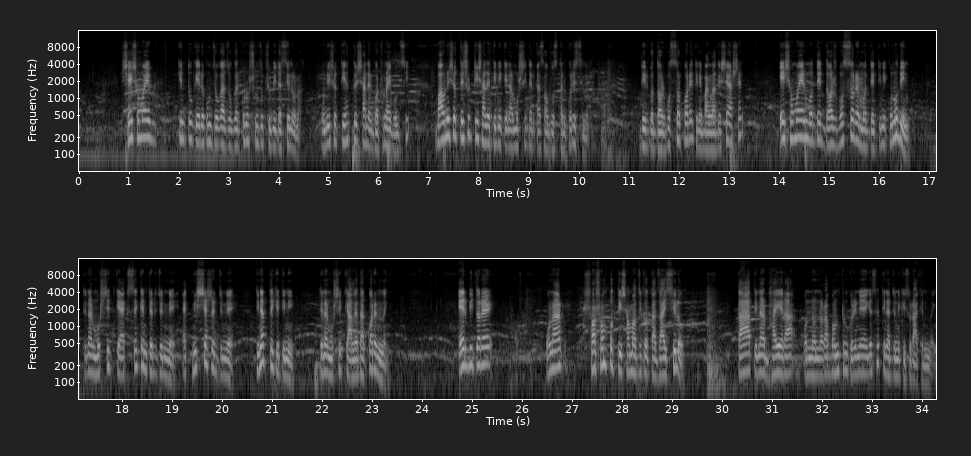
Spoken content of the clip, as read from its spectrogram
সেই সময়ে কিন্তু এরকম যোগাযোগের কোনো সুযোগ সুবিধা ছিল না। উনিশশো তিয়াত্তর সালের ঘটনাই বলছি বা উনিশশো তেষট্টি সালে তিনি তেনার মুর্শিদের কাছে অবস্থান করেছিলেন। দীর্ঘ দশ বছর পরে তিনি বাংলাদেশে আসেন। এই সময়ের মধ্যে, দশ বছরের মধ্যে তিনি কোনোদিন তেনার মসজিদকে এক সেকেন্ডের জন্যে, এক নিঃশ্বাসের জন্যে, তিনার থেকে তিনি তেনার মসজিদকে আলাদা করেন নাই। এর ভিতরে ওনার সসম্পত্তি, সামাজিকতা যাই ছিল, তা তিনার ভাইয়েরা অন্য অন্যরা বন্টন করে নিয়ে গেছে, তিনার জন্য কিছু রাখেন নাই।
